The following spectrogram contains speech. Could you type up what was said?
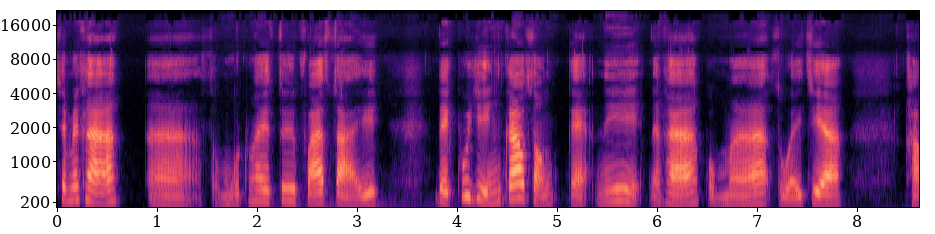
ใช่ไหมคะอ่าสมมุติว่าให้ซื่อฟ้าใส เด็กผู้หญิงก้าวสองแกะนี่นะคะ ผมม้าสวยเจีย เขา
